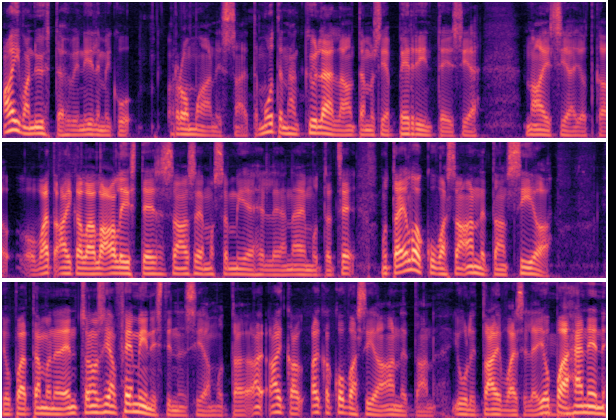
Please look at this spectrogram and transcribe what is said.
aivan yhtä hyvin ilmi kuin romaanissa. Että muutenhan kylällä on tämmöisiä perinteisiä naisia, jotka ovat aika lailla alisteisessa asemassa miehelle ja näin, mutta, se, mutta elokuvassa annetaan sija jopa tämmöinen, en nyt sanoisi ihan feministinen sija, mutta a- aika, aika kova sija annetaan Juuli Taivaiselle, jopa mm. hänen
